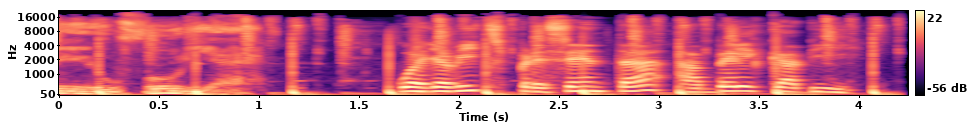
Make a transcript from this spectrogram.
Euforia. Guayabits presenta a Belka B.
